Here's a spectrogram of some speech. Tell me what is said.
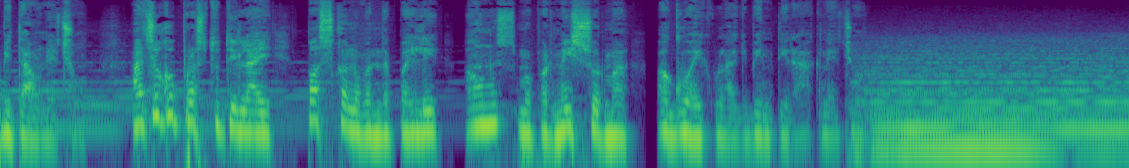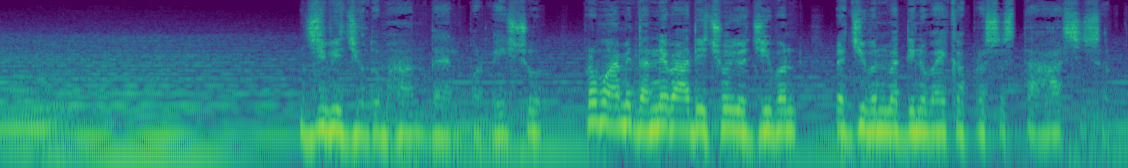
बिताउनेछौँ। आजको प्रस्तुतिलाई पस्कनुभन्दा पहिले आउनुहोस् म परमेश्वरमा अगुवाईको लागि बिन्ती राख्नेछु। जीवी जिउँदो महान दयालु परमेश्वर प्रभु हामी धन्यवादी छौँ यो जीवन र जीवनमा दिनुभएका प्रशस्त आशिषहरूको लागि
